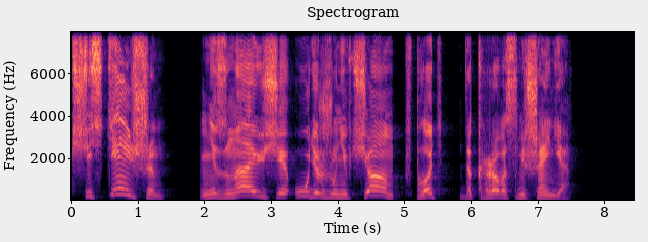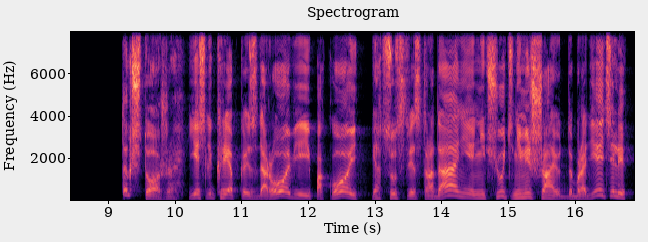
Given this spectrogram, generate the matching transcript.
с чистейшим, не знающее удержу ни в чем, вплоть до кровосмешения. Так что же, если крепкое здоровье и покой и отсутствие страдания ничуть не мешают добродетели,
